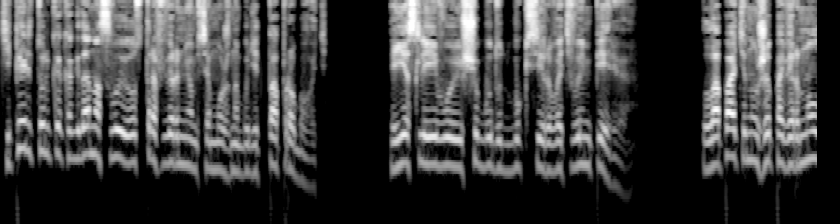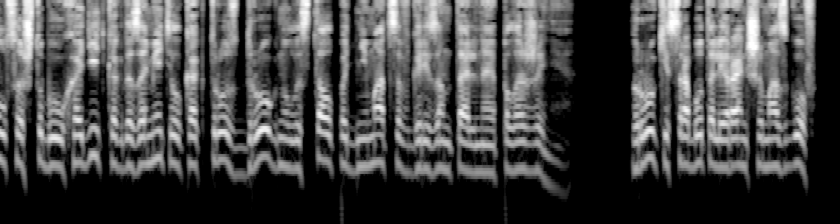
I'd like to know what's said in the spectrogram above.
Теперь только когда на свой остров вернемся, можно будет попробовать. Если его еще будут буксировать в империю. Лопатин уже повернулся, чтобы уходить, когда заметил, как трос дрогнул и стал подниматься в горизонтальное положение. Руки сработали раньше мозгов.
